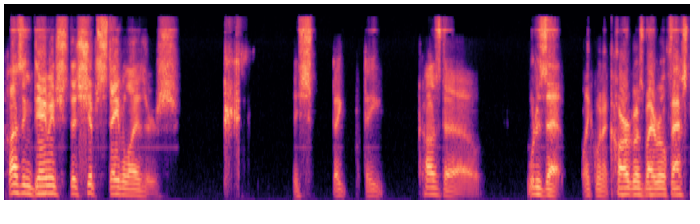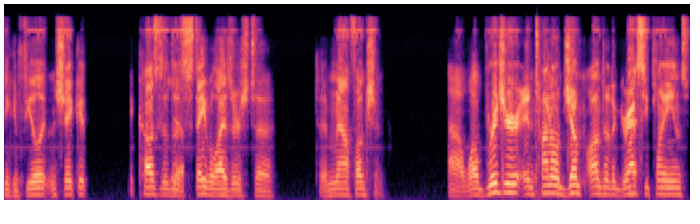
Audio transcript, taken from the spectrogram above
causing damage to the ship's stabilizers. They they they caused a what is that? Like when a car goes by real fast and you can feel it and shake it. It causes the stabilizers to to malfunction. Uh, while Bridger and Tano jump onto the grassy plains,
